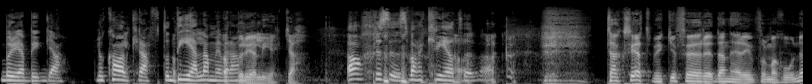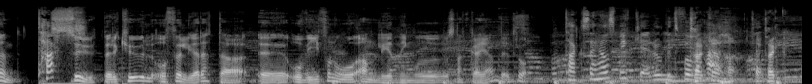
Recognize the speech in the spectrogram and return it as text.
börja bygga lokal kraft och dela med att varandra. börja leka. Ja, precis, vara kreativ. ja. Tack så jättemycket för den här informationen. Tack. Superkul att följa detta eh, och vi får nog anledning att snacka igen, det tror jag. Tack så hemskt mycket, roligt att få vara Tack här. Anna. Tack.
